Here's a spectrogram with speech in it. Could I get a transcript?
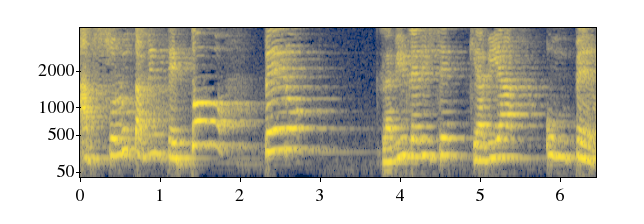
absolutamente todo, pero la Biblia dice que había un pero.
